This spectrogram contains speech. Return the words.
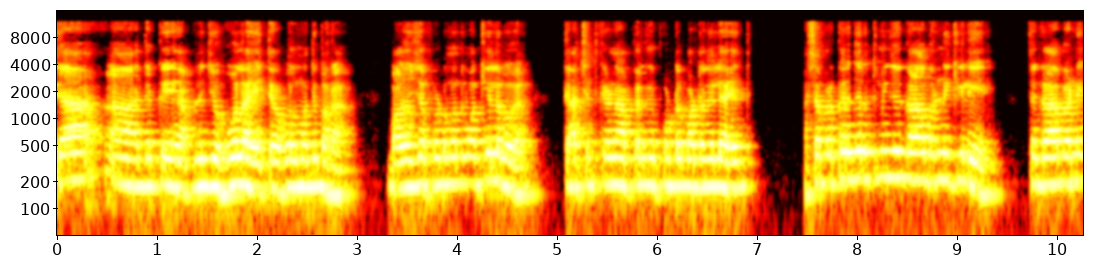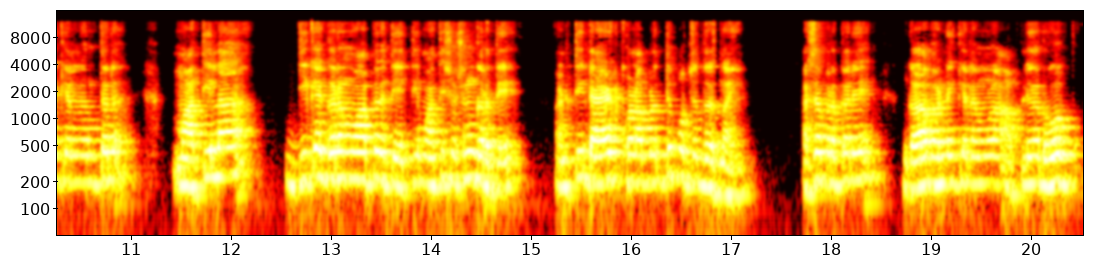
त्या आपले जे होल आहे त्या होलमध्ये भरा. बाजूच्या फोटोमध्ये मग केलं बघा. त्या शेतकऱ्यांना आपल्याला फोटो पाठवलेले आहेत. अशा प्रकारे जर तुम्ही जर गळाभरणी केली तर गळाभरणी केल्यानंतर मातीला जी काही गरम वाफ येते ती माती शोषण करते आणि ती डायरेक्ट खोळापर्यंत पोचतच नाही. अशा प्रकारे गळाभरणी केल्यामुळं आपले रोप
